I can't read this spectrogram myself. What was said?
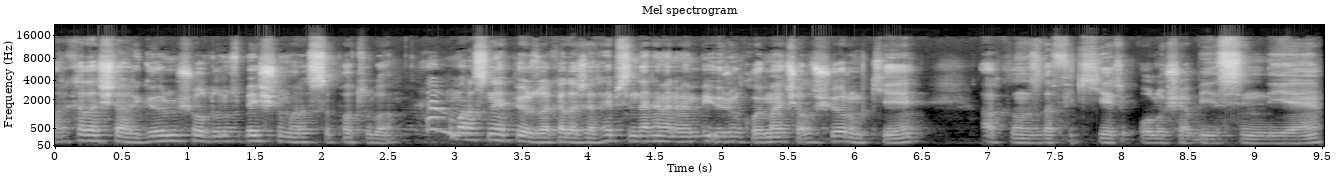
Arkadaşlar görmüş olduğunuz 5 numara spatula. Her numarasını yapıyoruz arkadaşlar. Hepsinden hemen hemen bir ürün koymaya çalışıyorum ki aklınızda fikir oluşabilsin diye.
